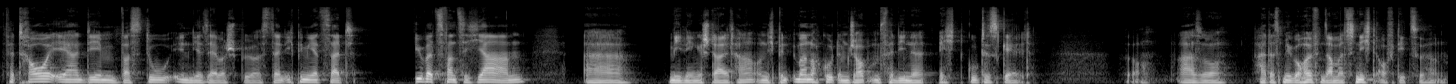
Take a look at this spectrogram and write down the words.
vertraue eher dem, was du in dir selber spürst. Denn ich bin jetzt seit über 20 Jahren äh, Mediengestalter und ich bin immer noch gut im Job und verdiene echt gutes Geld. So, also hat es mir geholfen, damals nicht auf die zu hören.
